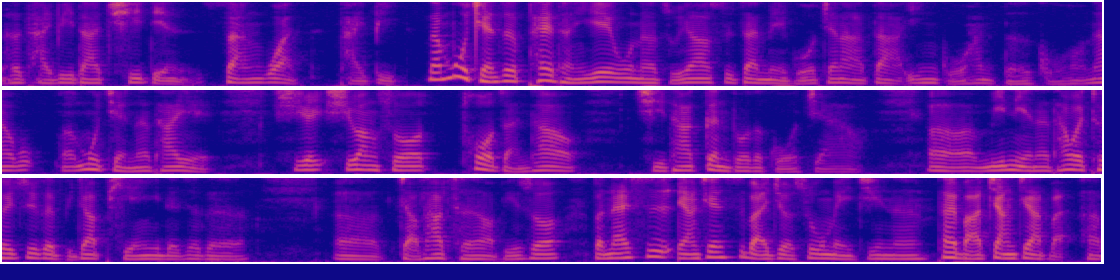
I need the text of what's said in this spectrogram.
和台币大概七点三万台币。那目前这个 Peloton 业务呢，主要是在美国、加拿大、英国和德国。那呃，目前呢，它也希希望说拓展到其他更多的国家啊。呃，明年呢，它会推出一个比较便宜的这个。呃，脚踏车啊，比如说本来是两千四百九十五美金呢，它会把它降价百呃，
